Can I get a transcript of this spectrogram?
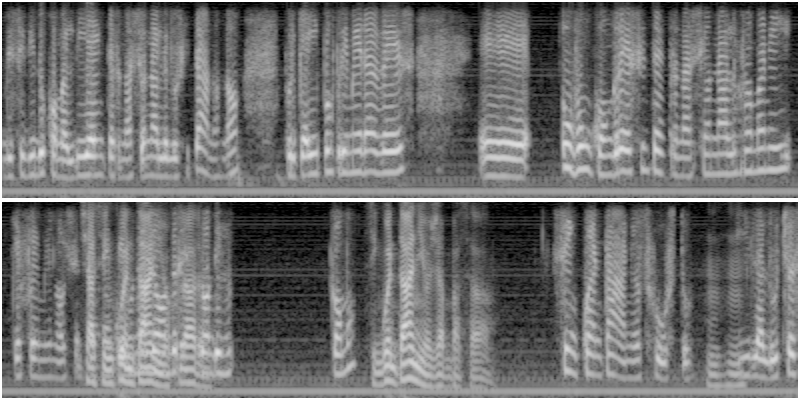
decidido como el Día Internacional de los Gitanos, ¿no? Porque ahí por primera vez eh, hubo un congreso internacional romaní que fue en 1971 ya 50 años, claro. ¿Cómo? 50 años ya han pasado. 50 años justo. Y la lucha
